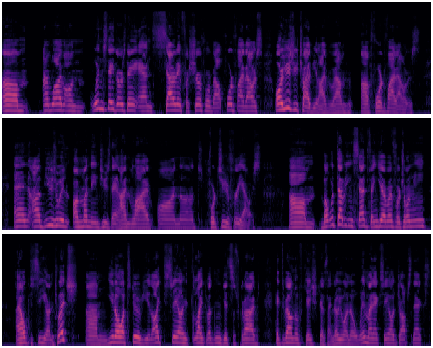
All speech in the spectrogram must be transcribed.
Um, I'm live on Wednesday, Thursday, and Saturday for sure for about four to five hours, or usually try to be live around uh, four to five hours. And um, usually on Monday and Tuesday, I'm live on uh, for two to three hours. Um, but with that being said, thank you everybody for joining me. I hope to see you on Twitch. Um, you know what to do if you like this video. Hit the like button, get subscribed, hit the bell notification because I know you want to know when my next video drops next.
